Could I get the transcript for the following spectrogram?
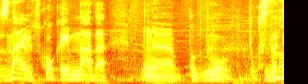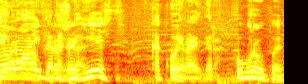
знают, сколько им надо, э, ну, Но стадионов и райдер так же далее. есть Какой райдер? у группы.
